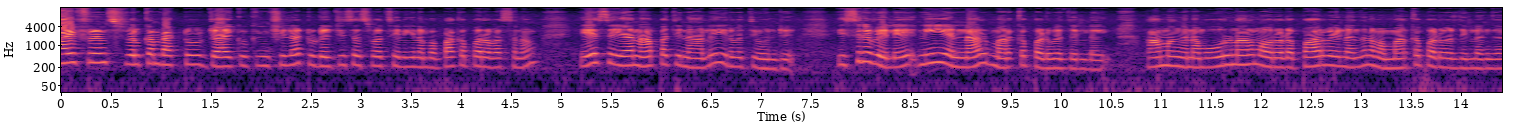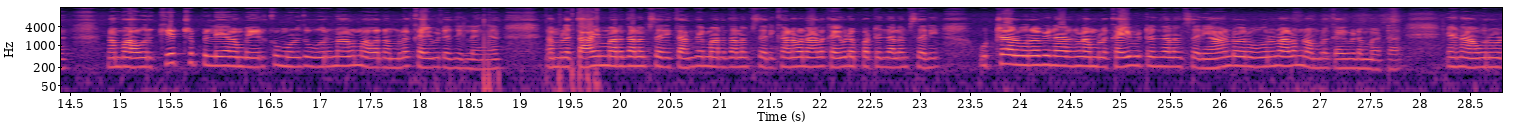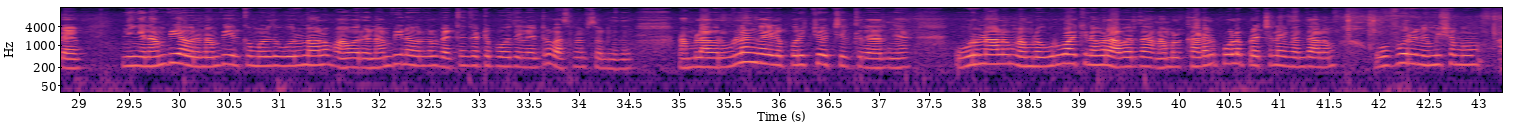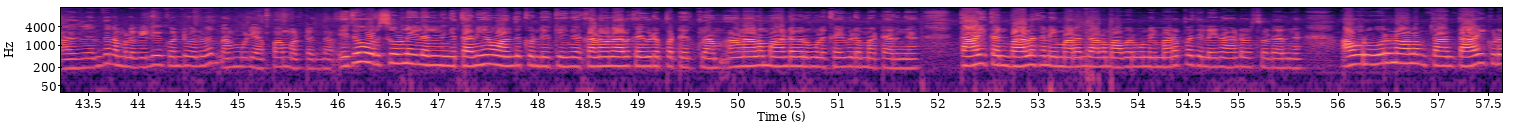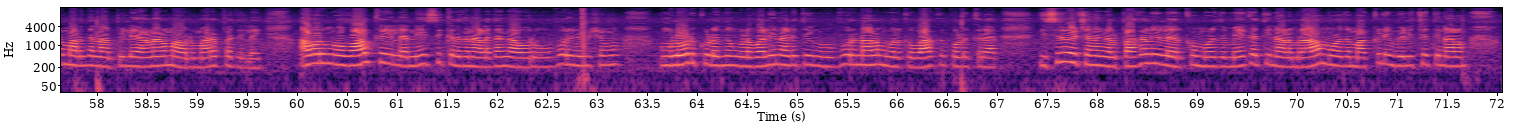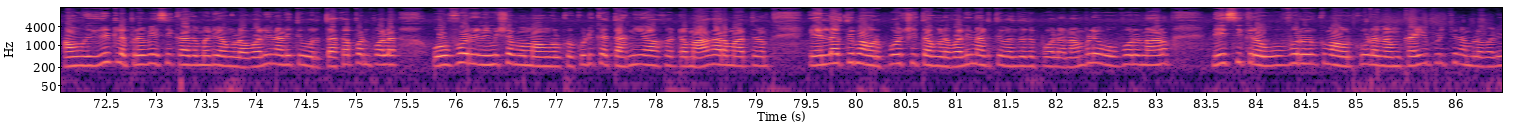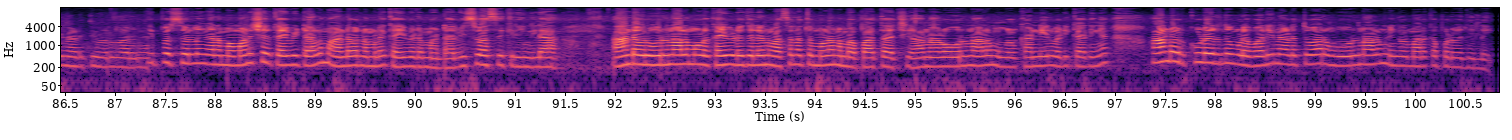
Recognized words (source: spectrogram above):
Hi friends welcome back to Joy cooking Sheela today Jesus what's இன்றைக்கி நம்ம பார்க்க போகிற வசனம் ஏசையா நாற்பத்தி நாலு இருபத்தி ஒன்று. இஸ்ரவேலே நீ என்னால் மறக்கப்படுவதில்லை. ஆமாங்க நம்ம ஒரு நாளும் அவரோட பார்வையிலேருந்து நம்ம மறக்கப்படுவதில்லைங்க. நம்ம அவர் கேட்ட பிள்ளையாக நம்ம இருக்கும் பொழுது ஒரு நாளும் அவர் நம்மளை கைவிடதில்லைங்க. நம்மளை தாய் மறந்தாலும் சரி தந்தை மறந்தாலும் சரி கணவனால் கைவிடப்பட்டிருந்தாலும் சரி உற்றார் உறவினர்கள் நம்மளை கைவிட்டிருந்தாலும் சரி ஆண்டவர் ஒரு நாளும் நம்மளை கைவிட மாட்டார். ஏன்னா அவரோட நீங்கள் நம்பி அவரை நம்பி இருக்கும் பொழுது ஒரு நாளும் அவரை நம்பினவர்கள் வெட்கம் கட்டு போவதில்லை என்று வசனம் சொல்லுது. நம்மளை அவர் உள்ளங்கையில் பொறிச்சு வச்சிருக்கிறாருங்க. ஒரு நாளும் நம்மளை உருவாக்கினவர் அவர் தான் நம்மளுக்கு கடல் போல பிரச்சனை வந்தாலும் ஒவ்வொரு நிமிஷமும் அதுலேருந்து நம்மளை வெளியே கொண்டு வருவது நம்முடைய அப்பா மட்டும்தான். ஏதோ ஒரு சூழ்நிலையில் நீங்கள் தனியாக வாழ்ந்து கொண்டிருக்கீங்க. கணவனால் கைவிடப்பட்டிருக்கலாம். ஆனாலும் ஆண்டவர் உங்களை கைவிட மாட்டாருங்க. தாய் தன் பாலகனை மறந்தாலும் அவர் உன்னை மறப்பதில்லைன்னு ஆண்டவர் சொல்கிறாருங்க அவர் ஒரு நாளும் தான் தாய் கூட மறந்தலாம் பிள்ளை ஆனாலும் அவர் மறப்பதில்லை. அவர் உங்கள் வாழ்க்கையில் நேசிக்கிறதுனால தாங்க அவர் ஒவ்வொரு நிமிஷமும் உங்களோடு கூட வந்து உங்களை வழி நடத்தி உங்கள் ஒவ்வொரு நாளும் உங்களுக்கு வாக்கு கொடுக்கிறார். இஸ்ரேல் ஜனங்கள் பகலில் இருக்கும் பொழுது மேகத்தினாலும் ராம் முழுதும் அக்கினி வெளிச்சத்தினாலும் அவங்க வீட்டில் பிரவேசிக்காதபடி அவங்கள வழி நடத்தி ஒரு தகப்பன் போல ஒவ்வொரு நிமிஷமும் அவங்களுக்கு குடிக்க தண்ணியாகட்டும் ஆகாரமாகட்டும் எல்லாத்தையும் அவர் போஷித்து அவங்கள வழி நடத்தி வந்தது போல நம்மளே ஒவ்வொரு நாளும் நேசிக்கிற ஒவ்வொருவருக்கும் அவர் கூட நம் கைப்பிடிச்சு நம்மளை வழி நடத்தி வருவாருங்க. இப்போ சொல்லுங்க நம்ம மனுஷர் கைவிட்டாலும் ஆண்டவர் நம்மளை கைவிட மாட்டார். விசுவாசிக்கிறீங்களா? ஆண்டவர் ஒரு நாளும் உங்களை கைவிடுதில்லைன்னு வசனத்து மூலம் நம்ம பார்த்தாச்சு. ஆனாலும் ஒரு நாளும் உங்கள் கண்ணீர் வடிக்காதீங்க. ஆண்டவர் கூட இருந்து உங்களை வழி நடத்துவார். உங்கள் ஒரு நாளும் நீங்கள் மறக்கப்படுவதில்லை.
